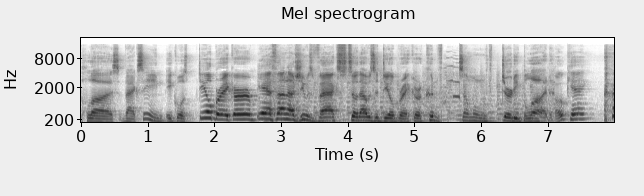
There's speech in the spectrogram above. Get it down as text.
plus vaccine equals deal breaker. Yeah i found out she was vaxxed so that was a deal breaker. Couldn't someone with dirty blood. Okay.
